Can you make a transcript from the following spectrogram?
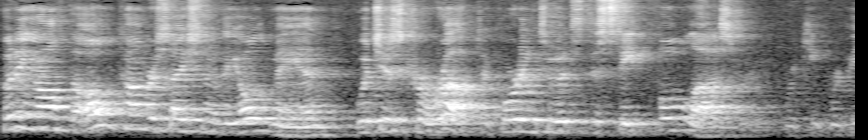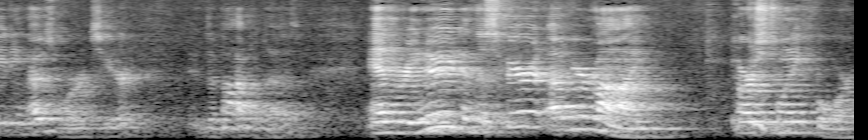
Putting off the old conversation of the old man, which is corrupt according to its deceitful lust. Keep repeating those words here, the Bible does. And renewed in the spirit of your mind, verse 24,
